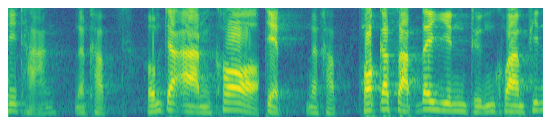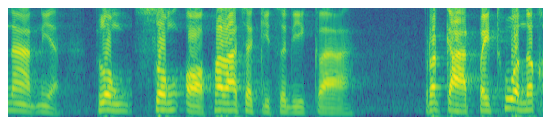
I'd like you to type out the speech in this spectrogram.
ธิษฐานนะครับ ผมจะอ่านข้อ 7 นะครับ พอกษัตริย์ได้ยินถึงความพินาศเนี่ยพระองค์ทรงออกพระราชกิจสดีกา ประกาศไปทั่วนค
